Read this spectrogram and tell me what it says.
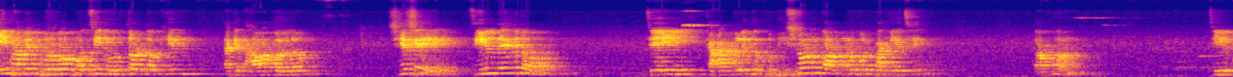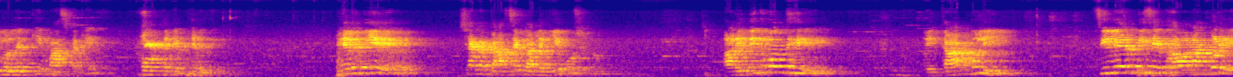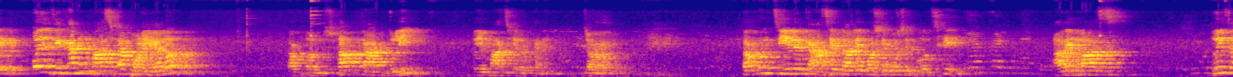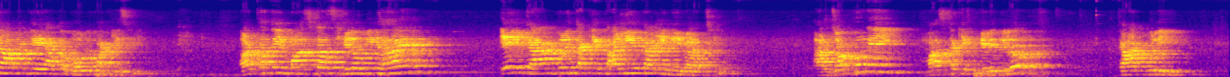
এইভাবে পূর্ব, পশ্চিম, উত্তর, দক্ষিণ তাকে ধাওয়া করল। শেষে চিল দেখল যে এই কাকগুলি তো খুব ভীষণ গন্ডগোল পাকিয়েছে। তখন চিল করলেন কি, মাছটাকে ঠোঁট থেকে ফেলে দিল ফেলে দিয়ে সে একটা গাছের ডালে গিয়ে বসল। আর এদিক মধ্যে ওই কাকগুলি চিলের পিছে ধাওয়া না করে ওই যেখানে মাছটা পড়ে গেল, তখন সব কাকগুলি ওই মাছের ওখানে জড়ো তখন চিল গাছের ডালে বসে বসে বলছে, আরে মাছ, তুই যা আমাকে এত বড় পাঠিয়েছিলি অর্থাৎ এই মাছটা ছিল বিধায় এই কাকগুলি তাকে তাড়িয়ে তাড়িয়ে নিয়ে বেড়াচ্ছিল আর যখন এই মাছটাকে ফেলে দিল কাকগুলি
